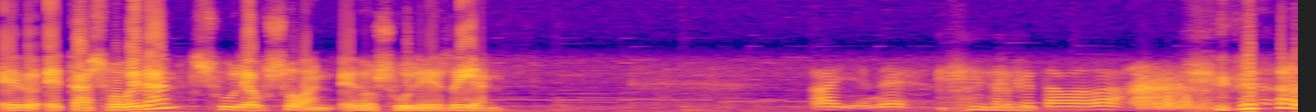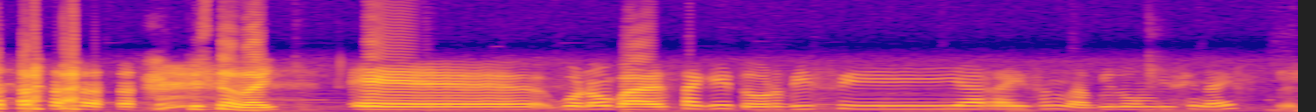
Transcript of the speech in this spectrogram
edo, eta soberan zure auzoan edo zure herrian? Ai, ene, azterketa bada. Pizka bai. E, bueno, ba, ez dakit ordiziarra izan da, bilbon bizi naiz, Mhm.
